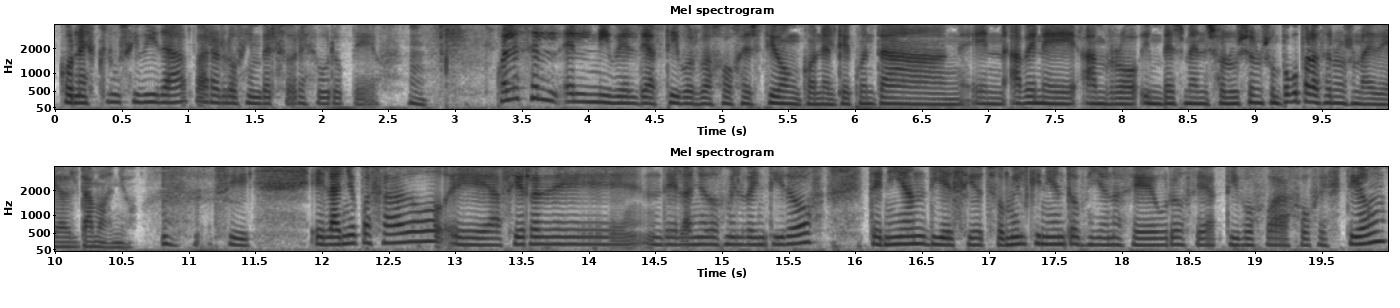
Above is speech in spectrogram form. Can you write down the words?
con exclusividad para los inversores europeos. ¿Cuál es el, el, nivel de activos bajo gestión con el que cuentan en ABN AMRO Investment Solutions? Un poco para hacernos una idea del tamaño. Sí, el año pasado, eh, a cierre de, del año 2022, tenían 18.500 millones de euros de activos bajo gestión,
